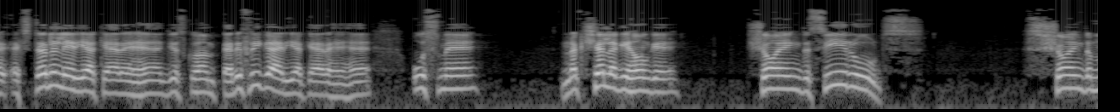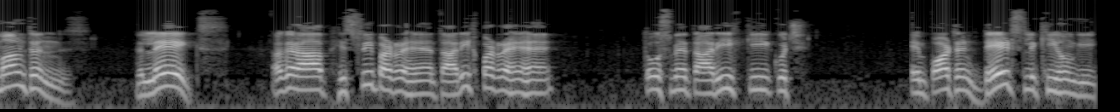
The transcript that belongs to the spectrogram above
ایکسٹرنل ایریا کہہ رہے ہیں جس کو ہم پیریفری کا ایریا کہہ رہے ہیں اس میں نقشے لگے ہوں گے showing the sea routes showing the mountains the lakes اگر آپ ہسٹری پڑھ رہے ہیں تاریخ پڑھ رہے ہیں تو اس میں تاریخ کی کچھ امپورٹنٹ ڈیٹس لکھی ہوں گی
